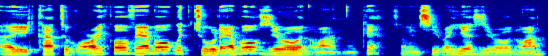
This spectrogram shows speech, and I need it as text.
a categorical variable with two levels, 0 and 1. Okay, so you can see right here 0 and 1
